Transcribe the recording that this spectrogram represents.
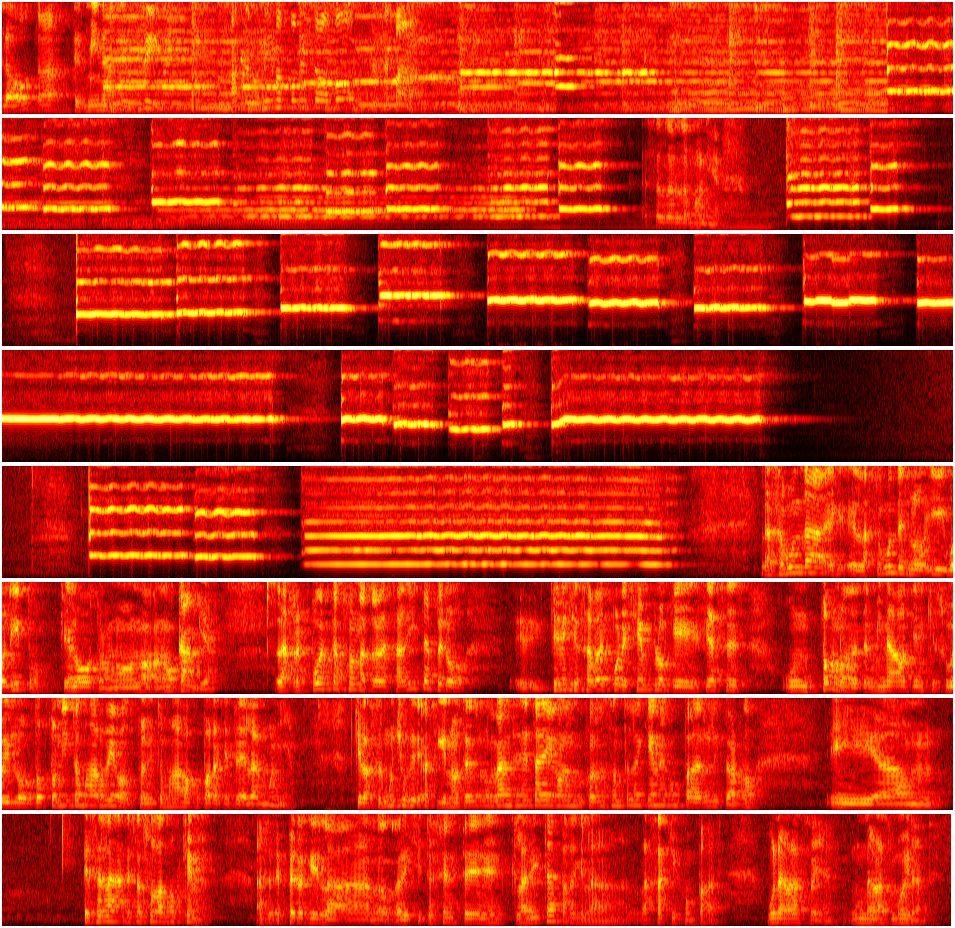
Y la otra termina en sí. Hace lo mismo, comienzan los dos y se separan. La segunda, eh, la segunda es lo igualito que lo otro, no, no, no cambia. Las respuestas son atravesaditas, pero eh, tienes que saber, por ejemplo, que si haces un tono determinado, tienes que subirlo dos tonitos más arriba o dos tonitos más abajo para que te dé la armonía. Quiero hacer muchos videos, así que no te doy los grandes detalles con, con la quena, compadre Ricardo. Y um, esa es la- esas son las dos quenas. As- Espero que la, la- la digitación esté clarita para que la, la saques, compadre. Un abrazo ya, un abrazo muy grande.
